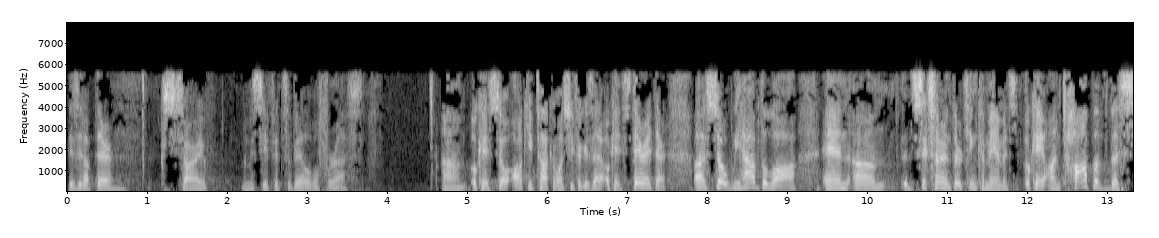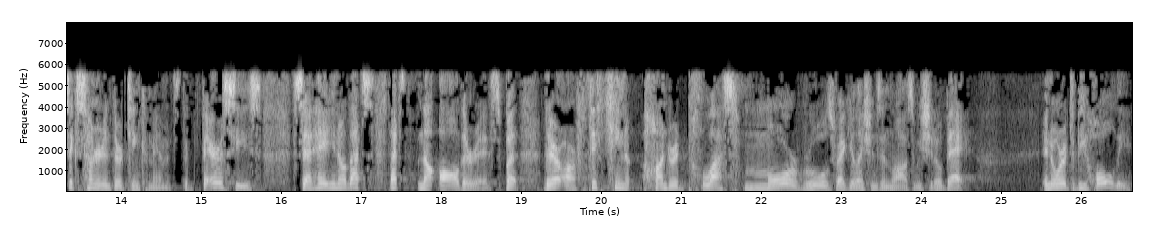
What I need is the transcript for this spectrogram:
Is it up there? Sorry. Let me see if it's available for us. Um, okay, so I'll keep talking while she figures that out. Okay, stay right there. Uh, so we have the law and um, 613 commandments. Okay, on top of the 613 commandments, the Pharisees said, "Hey, you know that's that's not all there is, but there are 1,500 plus more rules, regulations, and laws that we should obey." In order to be holy.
